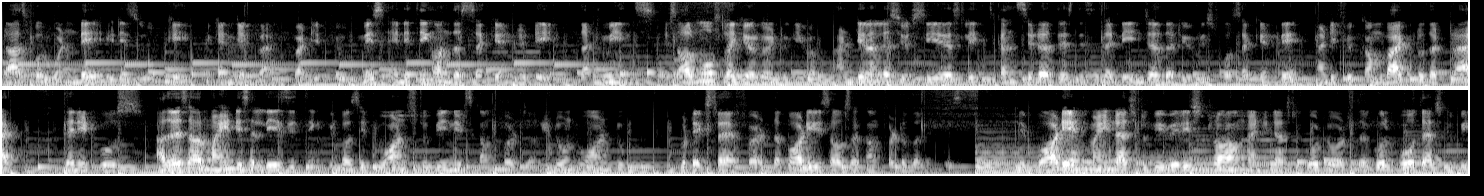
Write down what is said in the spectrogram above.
task for one day it is okay you can get back. But if you miss anything on the second day that means it's almost like you are going to give up. Until unless you seriously consider this this is a danger that you missed for second day and if you come back to the track then it goes. Otherwise our mind is a lazy thing because it wants to be in its comfort zone. You don't want to put extra effort. The body is also comfortable in this if body and mind has to be very strong and it has to go towards the goal both has to be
